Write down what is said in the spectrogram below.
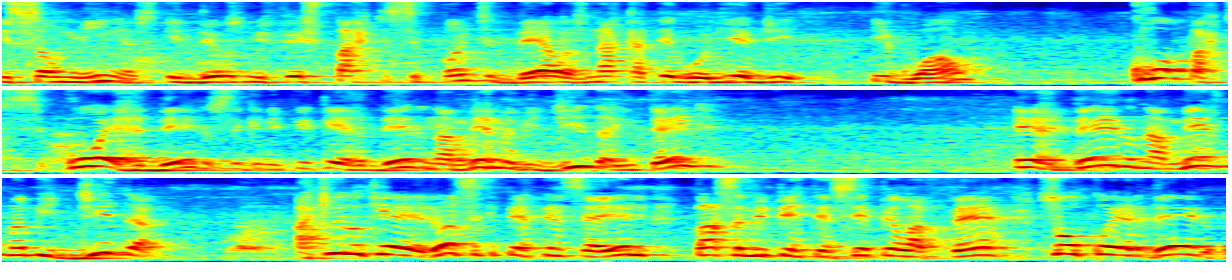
e são minhas, e Deus me fez participante delas na categoria de igual. Co-herdeiro significa herdeiro na mesma medida, entende? Herdeiro na mesma medida. Aquilo que é herança que pertence a ele passa a me pertencer pela fé. Sou co-herdeiro.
